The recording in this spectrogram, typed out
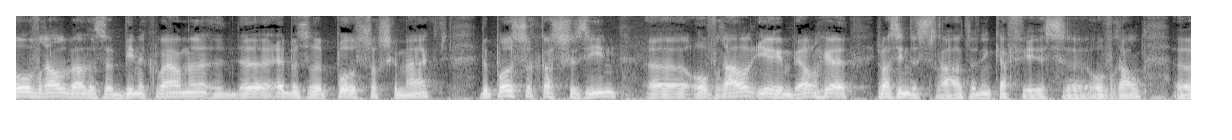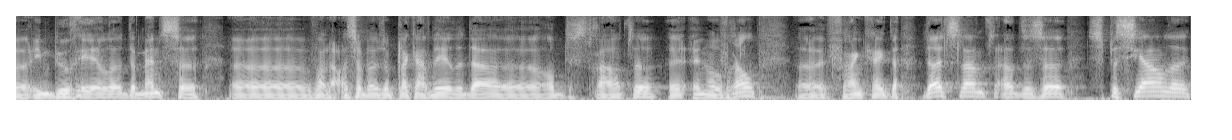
Overal waar ze binnenkwamen, de, hebben ze posters gemaakt. De posterkast gezien, uh, overal hier in België. Was in de straten, in cafés, uh, overal. In burelen. De mensen, voilà, ze, ze daar op de straten en overal. Frankrijk, Duitsland hadden ze speciale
